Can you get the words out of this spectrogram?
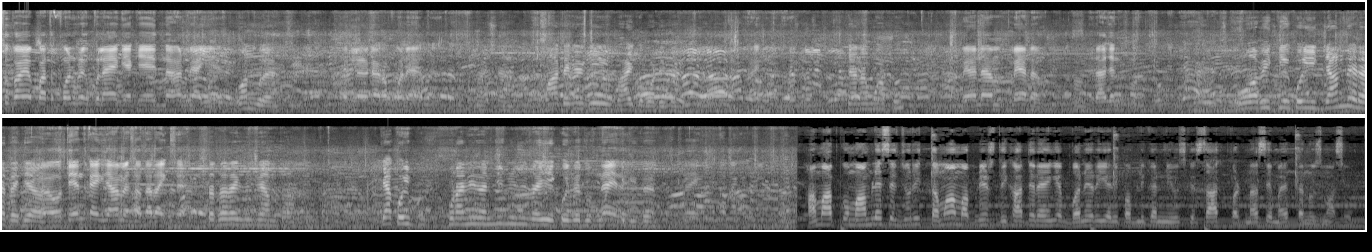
सुबह में पता फ़ोन करके बुलाया गया कि नहर में आई है कौन बुलाया? एक लड़का का फ़ोन आया था। अच्छा वहाँ देखा कि भाई का बॉडी था। क्या नाम हुआ आपका? मेरा नाम मेरा नाम राजन कुमार। वो अभी की कोई एग्ज़ाम दे रहा था क्या? हाँ, वो टेंथ का एग्ज़ाम है सत्रह तारीख से। सत्रह तारीख का एग्ज़ाम था। क्या कोई पुरानी रंजिश नहीं रही है कोई नहीं किसी नहीं हम आपको मामले से जुड़ी तमाम अपडेट्स दिखाते रहेंगे। बने रहिए रिपब्लिकन न्यूज़ के साथ। पटना से मैं तनुज मासूम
